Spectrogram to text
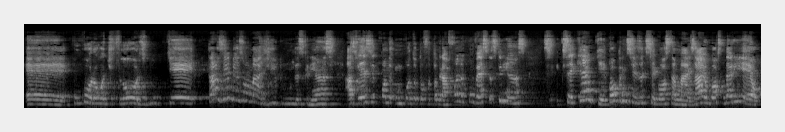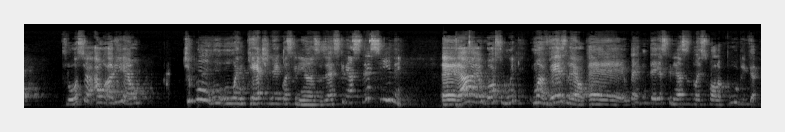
é, com coroa de flores, buquê, trazer mesmo a magia para o mundo das crianças. Às vezes, quando, enquanto eu estou fotografando, eu converso com as crianças. Você quer o quê? Qual princesa que você gosta mais? Ah, eu gosto da Ariel. Trouxe a Ariel. Tipo um, uma enquete né, com as crianças. As crianças decidem. É, ah, eu gosto muito. Uma vez, Léo, é, eu perguntei às crianças de uma escola pública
